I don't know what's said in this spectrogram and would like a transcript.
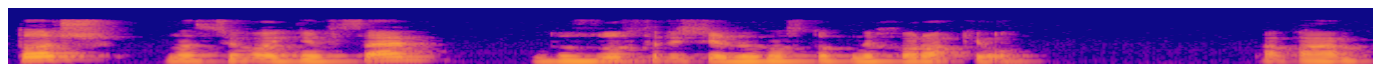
Тож, на сьогодні все. До зустрічі, до наступних уроків. Па-па!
